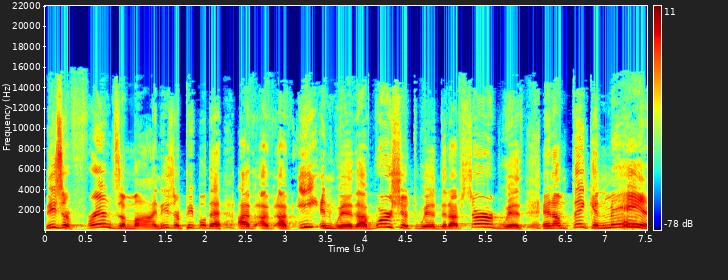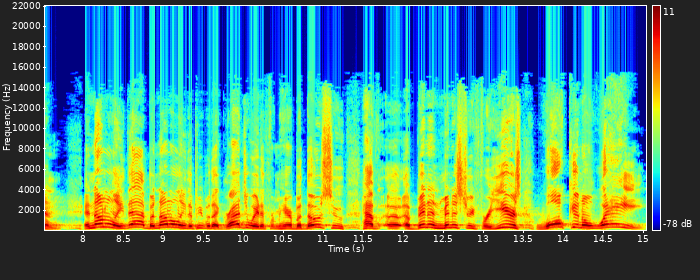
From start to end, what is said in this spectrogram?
These are friends of mine. These are people that I've, I've, I've eaten with, I've worshiped with, that I've served with. And I'm thinking, man, and not only that, but not only the people that graduated from here, but those who have uh, been in ministry for years walking away.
